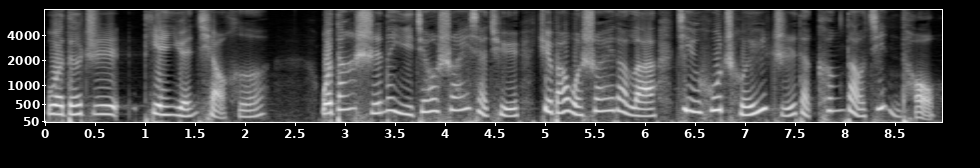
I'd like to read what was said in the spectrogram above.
我得知天缘巧合，我当时那一跤摔下去，却把我摔到了近乎垂直的坑道尽头。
